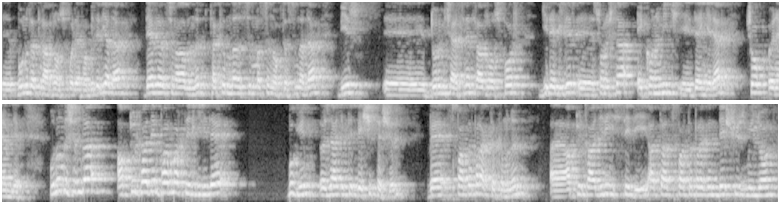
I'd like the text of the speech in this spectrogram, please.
E, bunu da Trabzonspor yapabilir ya da devre arasına alınıp takımla ısınması noktasında da bir e, durum içerisine Trabzonspor girebilir. E, sonuçta ekonomik e, dengeler çok önemli. Bunun dışında Abdülkadir Parmak'la ilgili de bugün özellikle Beşiktaş'ın ve Sparta Prag takımının e, Abdülkadir'i istediği hatta Sparta Prag'ın 500 milyon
